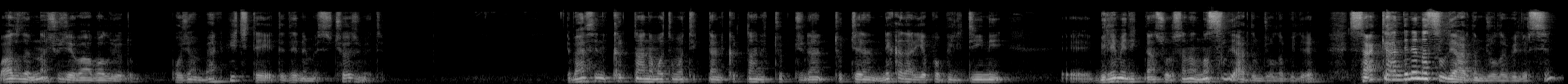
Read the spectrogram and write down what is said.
Bazılarından şu cevabı alıyordum. Hocam ben hiç TYT denemesi çözmedim. E ben senin 40 tane matematikten, 40 tane Türkçeden, Türkçeden ne kadar yapabildiğini e, bilemedikten sonra sana nasıl yardımcı olabilirim? Sen kendine nasıl yardımcı olabilirsin?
